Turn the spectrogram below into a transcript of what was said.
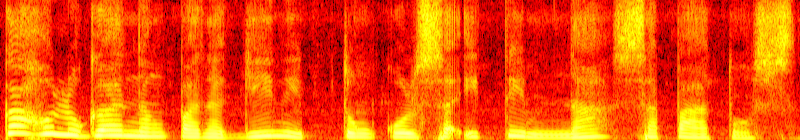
Kahulugan ng panaginip tungkol sa itim na sapatos.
